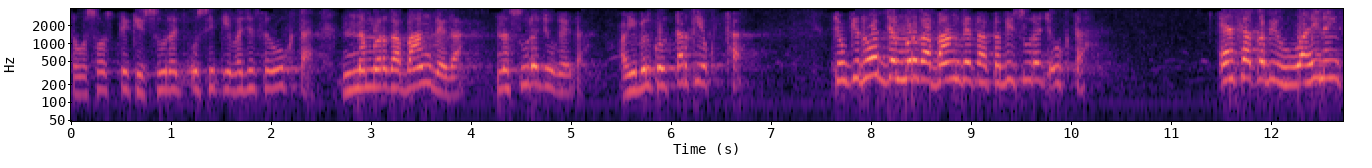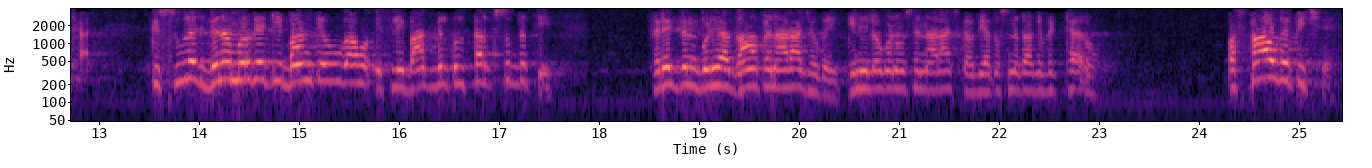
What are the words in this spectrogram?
तो वो सोचती कि सूरज उसी की वजह से उगता है। न मुर्गा बांग देगा, न सूरज उगेगा। और ये बिल्कुल तर्कयुक्त था। क्योंकि रोज जब मुर्गा बांग देता, तभी सूरज उगता। ऐसा कभी हुआ ही नहीं था कि सूरज बिना मुर्गे की बांग के उगा हो, इसलिए बात बिल्कुल तर्क शुद्ध थी। फिर एक दिन बुढ़िया गाँव पे नाराज़ हो गई। किन्हीं लोगों ने उसे नाराज़ कर दिया तो उसने कहा कि फिर ठहरो पछताओगे पीछे?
